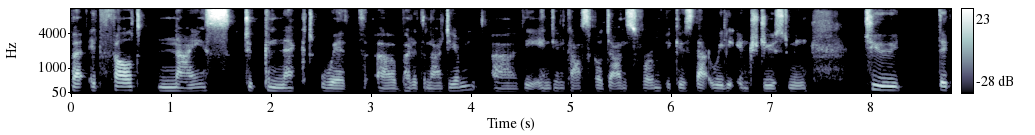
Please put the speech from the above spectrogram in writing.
But it felt nice to connect with uh, Bharatanatyam, uh, the Indian classical dance form, because that really introduced me to the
